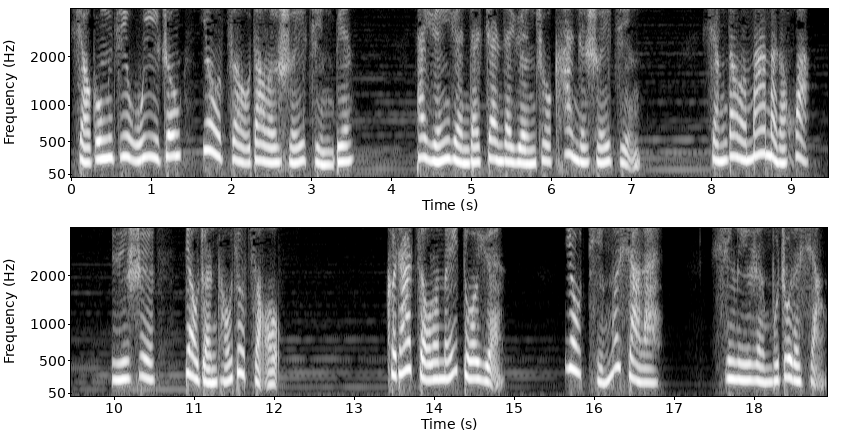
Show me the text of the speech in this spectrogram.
小公鸡无意中又走到了水井边，他远远地站在远处看着水井。想到了妈妈的话，于是掉转头就走。可他走了没多远，又停了下来，心里忍不住的想：“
